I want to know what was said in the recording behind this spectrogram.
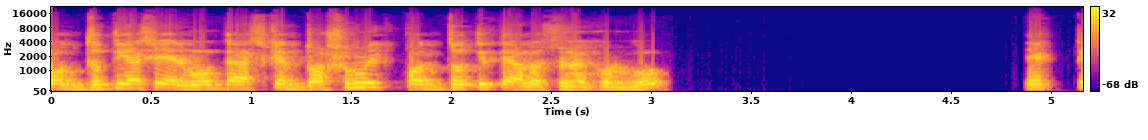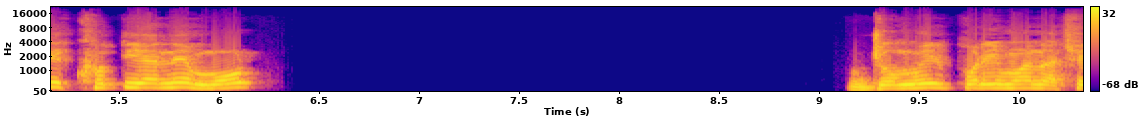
পদ্ধতি আছে, এর মধ্যে আজকে দশমিক পদ্ধতিতে আলোচনা করব। একটি খতিয়ানে মোট জমির পরিমাণ আছে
